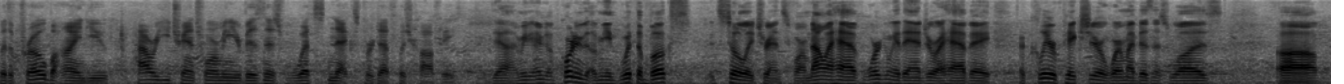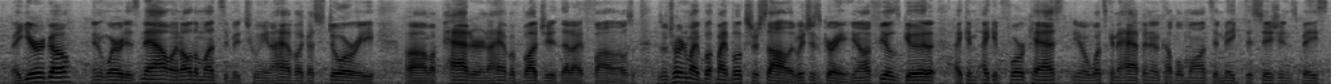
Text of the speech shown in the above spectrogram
with a pro behind you, how are you transforming your business? What's next for Death Wish Coffee? Yeah, I mean, according to, I mean, with the books, it's totally transformed. Now I have, working with Andrew, I have a, a clear picture of where my business was uh, a year ago and where it is now and all the months in between. I have like a story, um, a pattern, I have a budget that I follow. So, so in terms of my, my books are solid, which is great. You know, it feels good. I can, I can forecast, you know, what's going to happen in a couple months and make decisions based,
